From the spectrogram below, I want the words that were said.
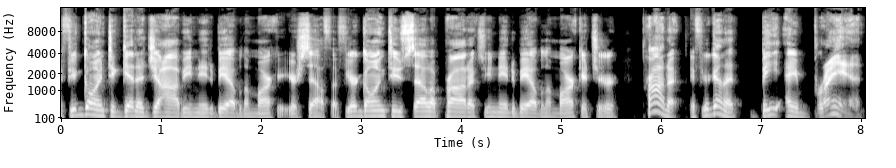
If you're going to get a job, you need to be able to market yourself. If you're going to sell a product, you need to be able to market your product. If you're going to be a brand,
